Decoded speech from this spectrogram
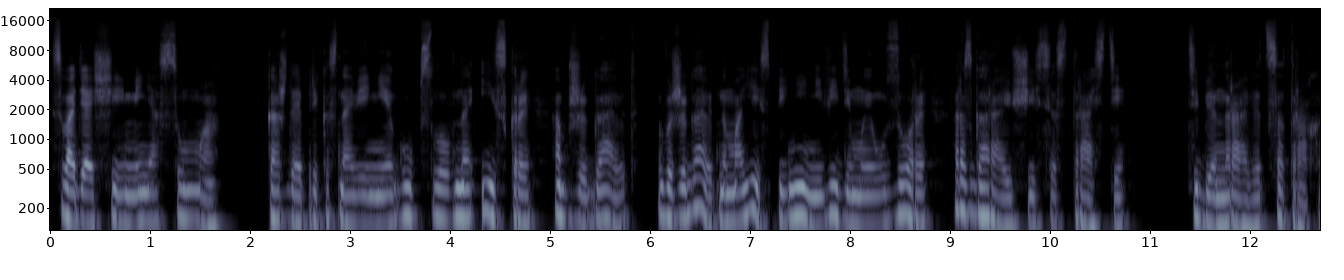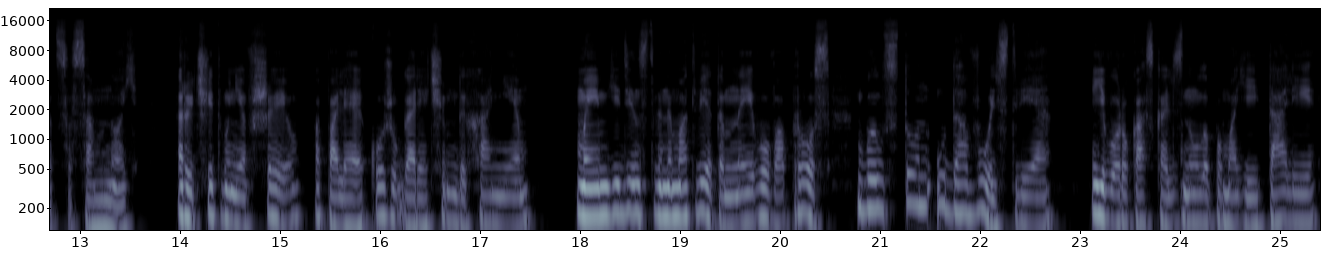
сводящие меня с ума. Каждое прикосновение губ, словно искры, обжигают, выжигают на моей спине невидимые узоры разгорающейся страсти. «Тебе нравится трахаться со мной», — рычит мне в шею, опаляя кожу горячим дыханием. Моим единственным ответом на его вопрос был стон удовольствия — его рука скользнула по моей талии,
